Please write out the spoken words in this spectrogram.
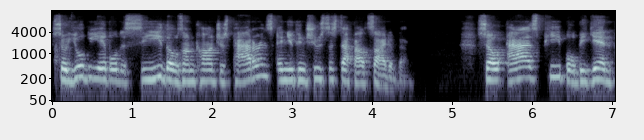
So you'll be able to see those unconscious patterns and you can choose to step outside of them. So, as people begin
